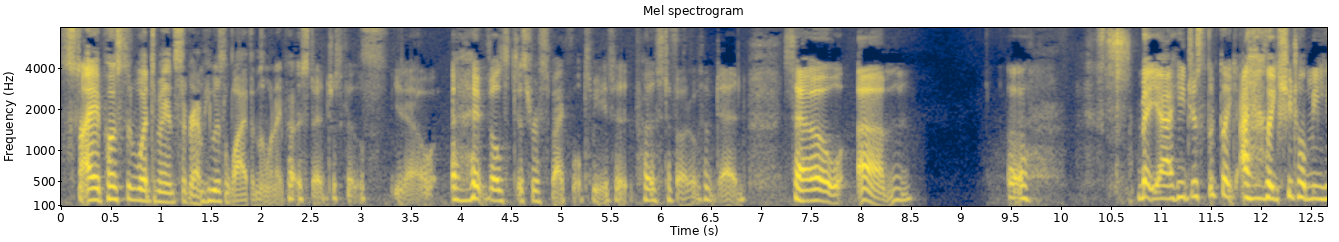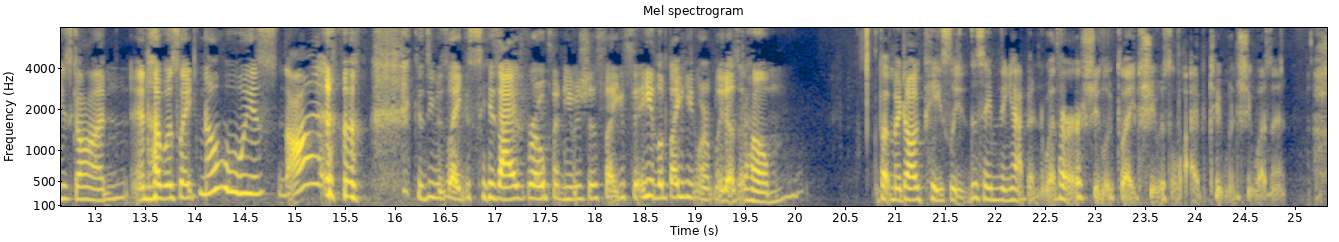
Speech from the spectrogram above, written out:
so I posted one to my Instagram. He was alive in the one I posted, just because you know it feels disrespectful to me to post a photo of him dead. So, um, uh, but yeah, he just looked like I like she told me he's gone, and I was like, no, he's not, because he was like his eyes were open. He was just like he looked like he normally does at home but my dog Paisley, the same thing happened with her. She looked like she was alive too when she wasn't.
